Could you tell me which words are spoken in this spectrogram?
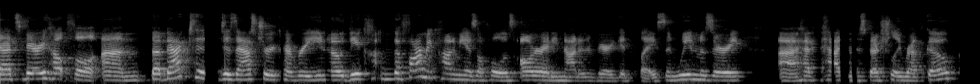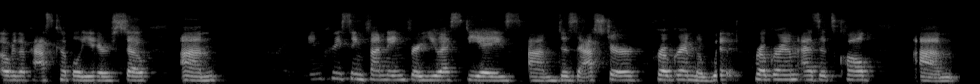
That's very helpful. Um, but back to disaster recovery, you know, the, the farm economy as a whole is already not in a very good place. And we in Missouri uh, have had an especially rough go over the past couple years. So um, increasing funding for USDA's um, disaster program, the WHIP program as it's called, um,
